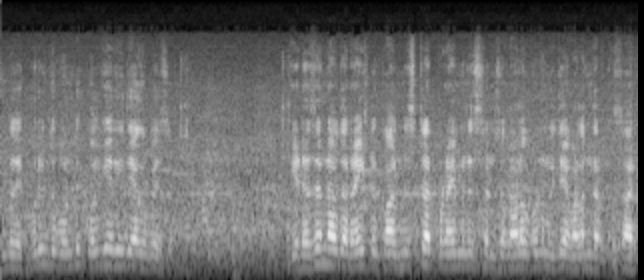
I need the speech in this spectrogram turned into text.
என்பதை புரிந்து கொண்டு கொள்கை ரீதியாக பேசுகிறோம் it doesn't have the right to call mister prime மினிஸ்டர்னு சொல்கிற அளவுக்கு ஒன்றும் விஜய் வளர்ந்துருக்கு சாரி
